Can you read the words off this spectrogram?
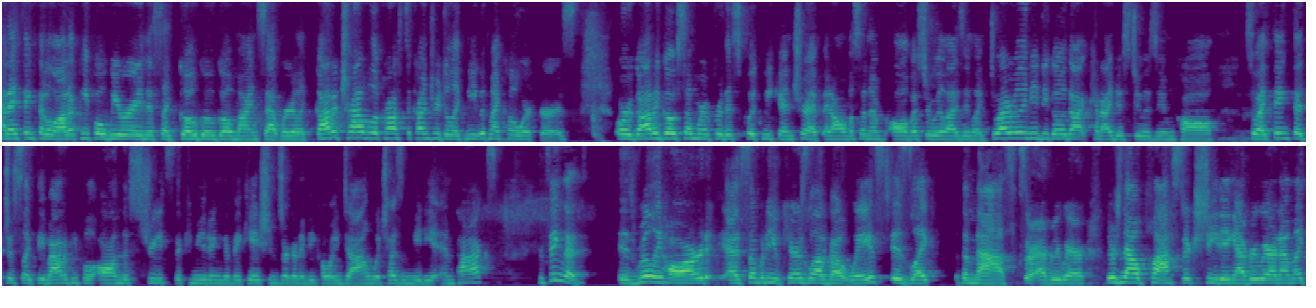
And I think that a lot of people, we were in this like go, go, go mindset where you're like, gotta travel across the country to like meet with my coworkers or gotta go somewhere for this quick weekend trip. And all of a sudden, all of us are realizing like, do I really need to go that? Can I just do a Zoom call? So I think that just like the amount of people on the streets, the commuting, the vacations are going to be going down, which has immediate impacts. The thing that is really hard as somebody who cares a lot about waste is like the masks are everywhere. There's now plastic sheeting everywhere. And I'm like,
